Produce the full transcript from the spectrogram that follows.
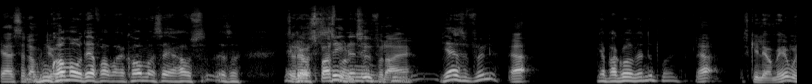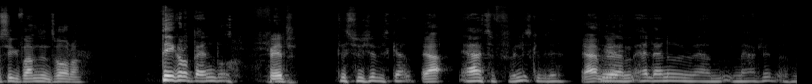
Ja, så der, Hun det, kommer jo derfra, hvor jeg kommer, så jeg har jo... Altså, jeg det kan var et spørgsmål om tid for dig. Ja, selvfølgelig. Ja, Jeg har bare gået og ventet på hende. ja. Skal I lave mere musik i fremtiden, tror du? Det kan du bande på. Fedt. Det synes jeg, vi skal. Ja. Ja, selvfølgelig skal vi det. Ja, det men jeg, være- alt andet vil være mærkeligt. Altså.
